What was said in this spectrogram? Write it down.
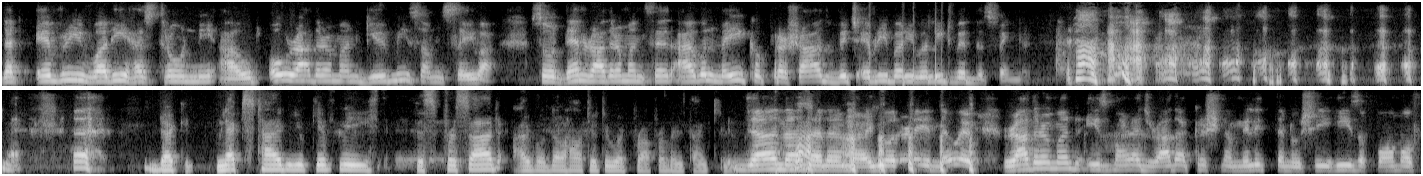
that everybody has thrown me out. Oh, Radharaman, give me some seva. So then Radharaman said, I will make a prasad which everybody will eat with this finger. next, time you give me this prasad, I will know how to do it properly. Thank you. No, no, no, no, Maharaj. You already know it. Radharaman is Maharaj Radha Krishna Milit Tanushi. He is a form of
